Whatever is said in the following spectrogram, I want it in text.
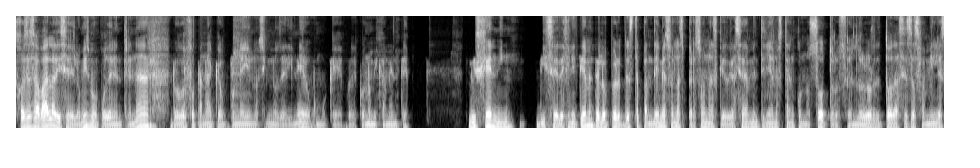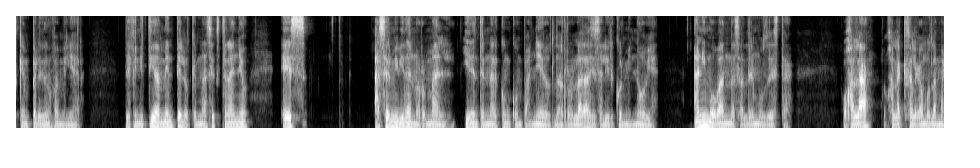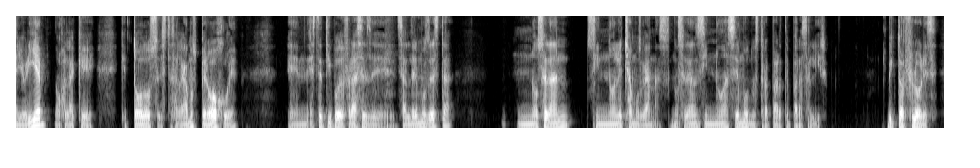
José Zavala dice lo mismo, poder entrenar. Rodolfo Tanaka pone ahí unos signos de dinero, como que pues, económicamente. Luis Henning dice, definitivamente lo peor de esta pandemia son las personas que desgraciadamente ya no están con nosotros, el dolor de todas esas familias que han perdido un familiar. Definitivamente lo que más extraño es hacer mi vida normal, ir a entrenar con compañeros, las roladas y salir con mi novia. Ánimo banda, saldremos de esta. Ojalá, ojalá que salgamos la mayoría, ojalá que, todos este, salgamos, pero ojo, eh, en este tipo de frases de saldremos de esta, no se dan si no le echamos ganas, no se dan si no hacemos nuestra parte para salir. Víctor Flores,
